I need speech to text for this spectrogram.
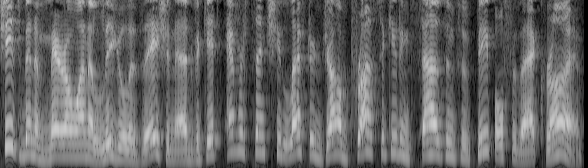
She's been a marijuana legalization advocate ever since she left her job prosecuting thousands of people for that crime.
